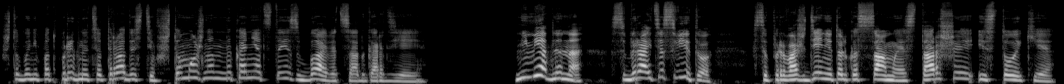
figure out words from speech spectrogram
чтобы не подпрыгнуть от радости, что можно наконец-то избавиться от Гордея. «Немедленно! Собирайте свиту! В сопровождении только самые старшие и стойкие!»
